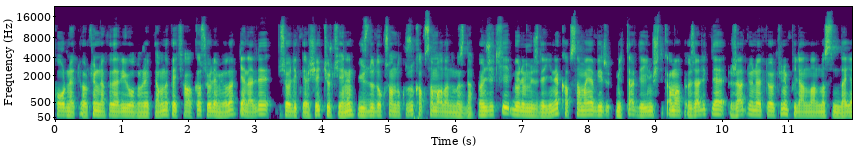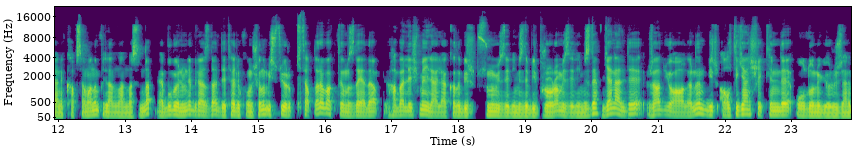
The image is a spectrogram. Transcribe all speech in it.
core network'ün ne kadar iyi olduğunu reklamını pek halka söylemiyorlar. Genelde söyledikleri şey Türkiye'nin %99'u kapsama alanımızda. Önceki bölümümüzde yine kapsamaya bir miktar değinmiştik ama özellikle radyo network'ünün planlanmasında yani kapsamanın planlanmasında e, bu bölümde biraz daha detaylı konuşalım istiyorum. Kitaplara baktığımızda ya da haberleşme ile alakalı bir sunum izlediğimizde, bir program izlediğimizde genelde radyo ağlarının bir altıgen şeklinde olduğunu görürüz. Yani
